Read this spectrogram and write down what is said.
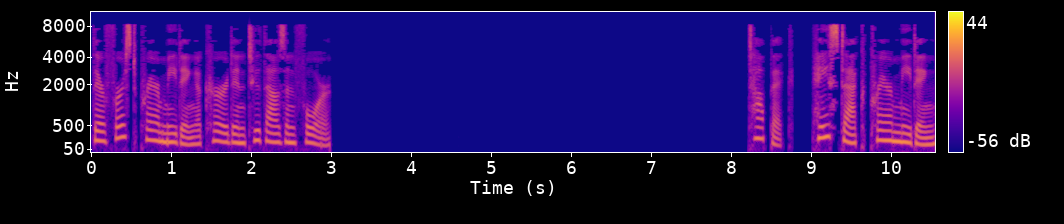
Their first prayer meeting occurred in 2004. Topic. Haystack Prayer Meeting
